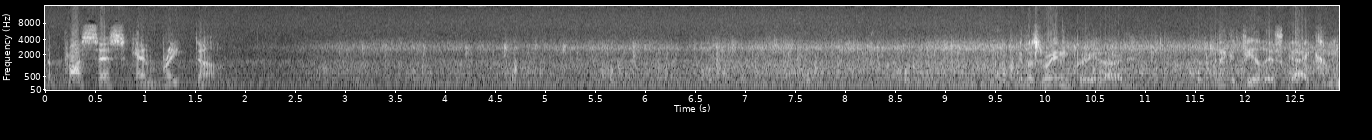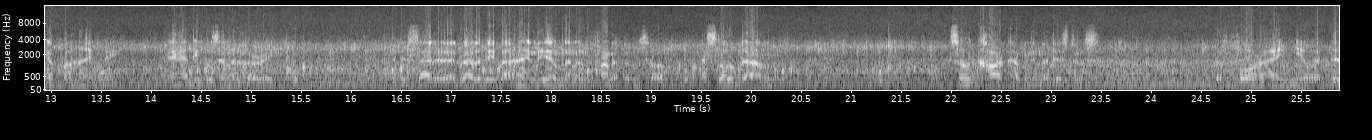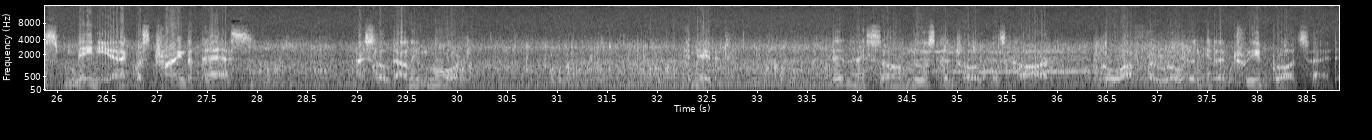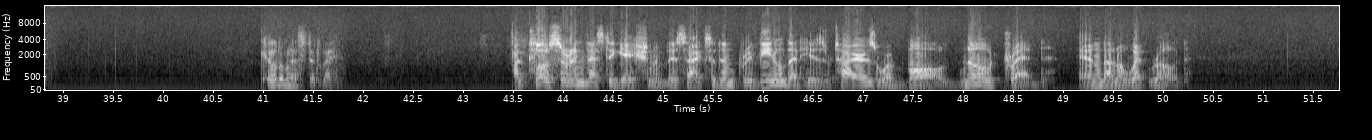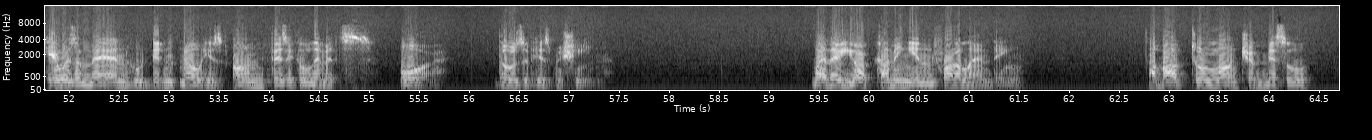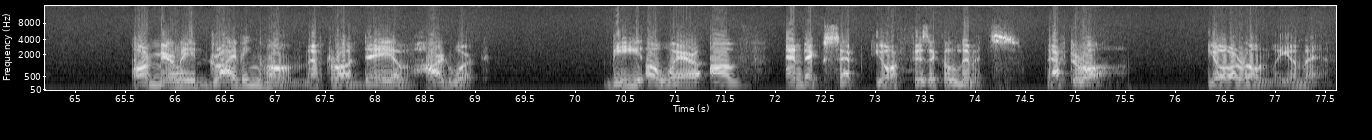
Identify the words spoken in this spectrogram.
the process can break down. It was raining pretty hard, and I could feel this guy coming up behind me, and he was in a hurry. I decided I'd rather be behind him than in front of him, so I slowed down. I saw a car coming in the distance. Before I knew it, this maniac was trying to pass. I slowed down even more. He made it. Then I saw him lose control of his car, go off the road and hit a tree broadside. Killed him instantly. A closer investigation of this accident revealed that his tires were bald, no tread, and on a wet road. Here was a man who didn't know his own physical limits or those of his machine. Whether you're coming in for a landing, about to launch a missile, or merely driving home after a day of hard work, be aware of and accept your physical limits. After all, you're only a man.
